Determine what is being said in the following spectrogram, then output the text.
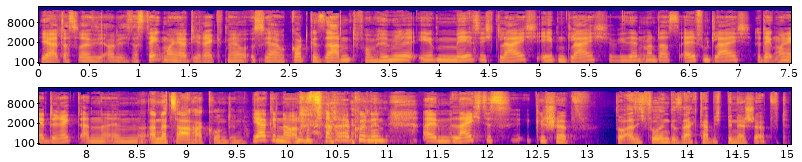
Ja, das weiß ich auch nicht. Das denkt man ja direkt, ne? Ist ja Gott gesandt vom Himmel, ebenmäßig gleich, eben gleich. Wie nennt man das? Elfengleich? Da denkt man ja direkt an, an An der Zara-Kundin. ja genau, eine Zara-Kundin, ein leichtes Geschöpf. So, als ich vorhin gesagt habe, ich bin erschöpft,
